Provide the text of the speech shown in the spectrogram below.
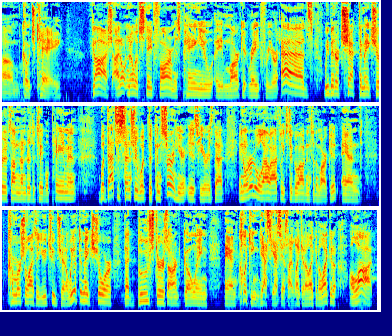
um, Coach K, gosh, I don't know if State Farm is paying you a market rate for your ads. We better check to make sure it's not an under the table payment. But that's essentially what the concern here is here is that in order to allow athletes to go out into the market and commercialize a YouTube channel, we have to make sure that boosters aren't going and clicking, yes, yes, yes, I like it, I like it, I like it a lot.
